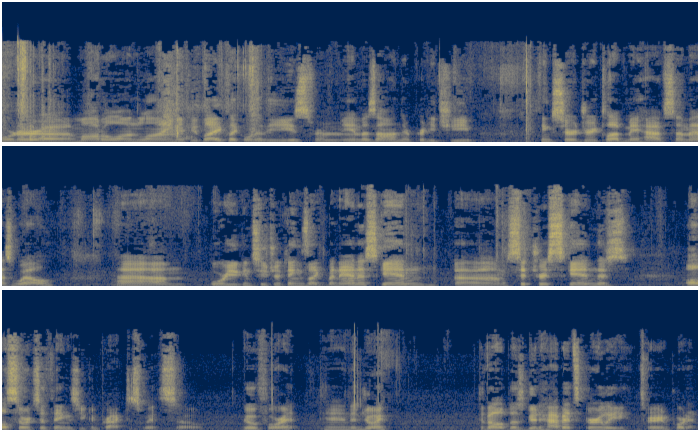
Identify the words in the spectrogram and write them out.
order a model online if you'd like, like one of these from Amazon. They're pretty cheap. I think Surgery Club may have some as well. Um, or you can suture things like banana skin, um, citrus skin. There's all sorts of things you can practice with. So go for it and enjoy. Develop those good habits early. It's very important.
